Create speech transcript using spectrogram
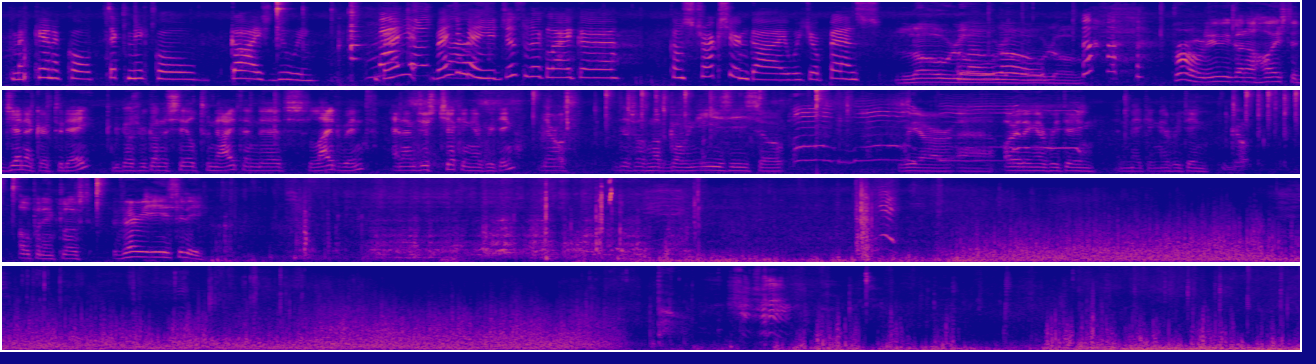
mechanical technical guys doing? Ben- Benjamin, you just look like a construction guy with your pants. Low, Low, low, low. low, low. Probably we're gonna hoist the gennaker today because we're gonna sail tonight and it's light wind. And I'm just checking everything. There was, this was not going easy, so we are uh, oiling everything and making everything go open and closed very easily.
